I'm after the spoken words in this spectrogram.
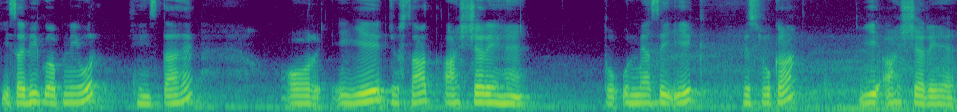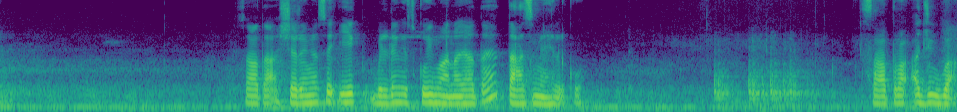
कि सभी को अपनी ओर खींचता है। और ये जो सात आश्चर्य हैं तो उनमें से एक विश्व का ये आश्चर्य है। सात आश्चर्य में से एक बिल्डिंग इसको ही माना जाता है, ताजमहल को। सातवां अजूबा,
